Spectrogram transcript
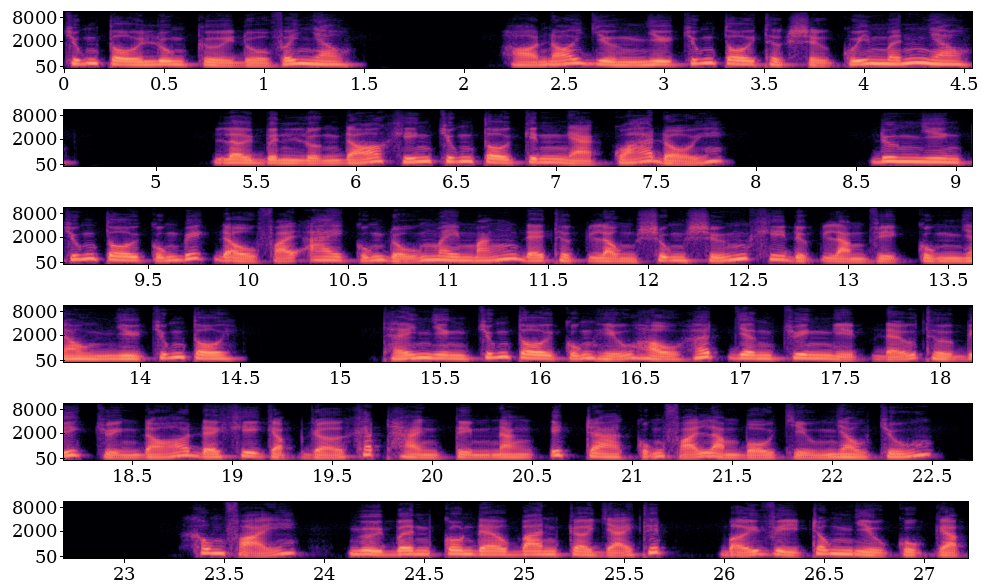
chúng tôi luôn cười đùa với nhau. Họ nói dường như chúng tôi thực sự quý mến nhau. Lời bình luận đó khiến chúng tôi kinh ngạc quá đổi. Đương nhiên chúng tôi cũng biết đầu phải ai cũng đủ may mắn để thực lòng sung sướng khi được làm việc cùng nhau như chúng tôi. Thế nhưng chúng tôi cũng hiểu hầu hết dân chuyên nghiệp đều thừa biết chuyện đó để khi gặp gỡ khách hàng tiềm năng ít ra cũng phải làm bộ chịu nhau chú. Không phải, người bên Condell Banker giải thích, bởi vì trong nhiều cuộc gặp,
